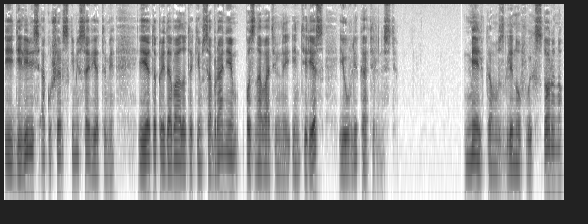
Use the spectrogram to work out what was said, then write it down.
и делились акушерскими советами, и это придавало таким собраниям познавательный интерес и увлекательность. Мельком взглянув в их сторону,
